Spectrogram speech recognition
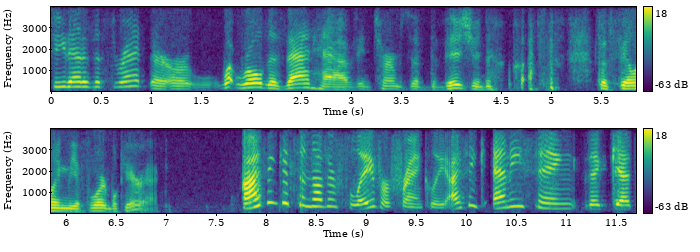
see that as a threat or, or what role does that have in terms of the vision of fulfilling the Affordable Care Act? I think it's another flavor, frankly. I think anything that gets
